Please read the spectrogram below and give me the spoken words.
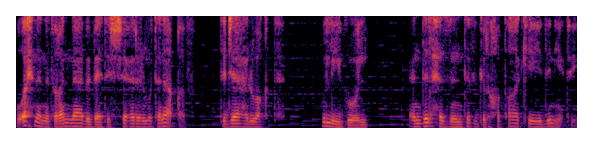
وإحنا نتغنى ببيت الشعر المتناقض تجاه الوقت واللي يقول عند الحزن تثقل خطاك دنيتي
